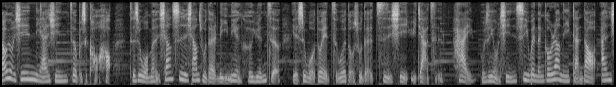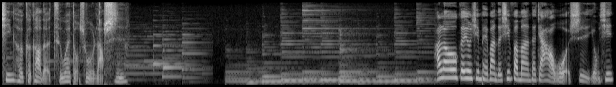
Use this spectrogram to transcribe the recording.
找永新，你安心，这不是口号，这是我们相识相处的理念和原则，也是我对紫微斗数的自信与价值。嗨，我是永新，是一位能够让你感到安心和可靠的紫微斗数老师。Hello，各用心陪伴的新粉们，大家好，我是永新。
